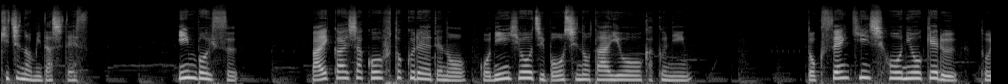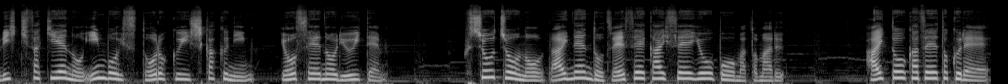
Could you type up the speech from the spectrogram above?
記事の見出しです。インボイス、媒介者交付特例での誤認表示防止の対応を確認。独占禁止法における取引先へのインボイス登録意思確認、要請の留意点。不省庁の来年度税制改正要望まとまる。配当課税特例。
